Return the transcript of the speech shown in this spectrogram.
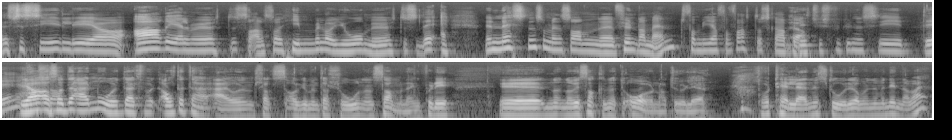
uh, Cecilie og Ariel møtes, altså himmel og jord møtes. Det er, det er nesten som en sånn uh, fundament for mye av forfatterskapet ja. ditt, hvis vi kunne si det. Ja, altså, altså det er noe, derfor, Alt dette her er jo en slags argumentasjon, en sammenheng. fordi eh, når vi snakker om dette overnaturlige, så forteller jeg en historie om en venninne av meg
